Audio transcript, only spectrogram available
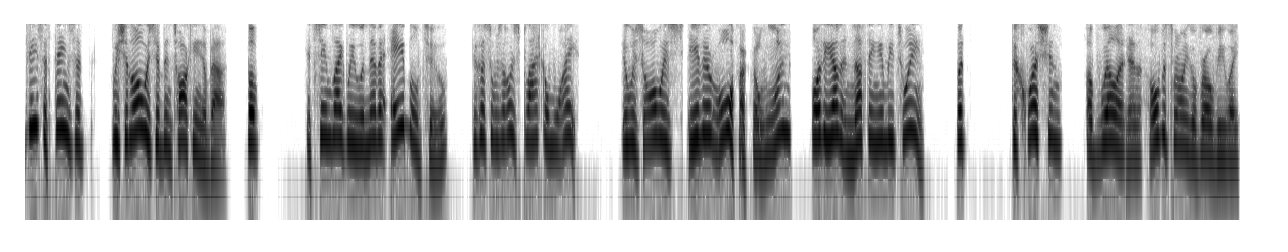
These are things that we should always have been talking about. But it seemed like we were never able to because it was always black and white. It was always either or, one or the other, nothing in between. But the question of will an overthrowing of Roe v. Wade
